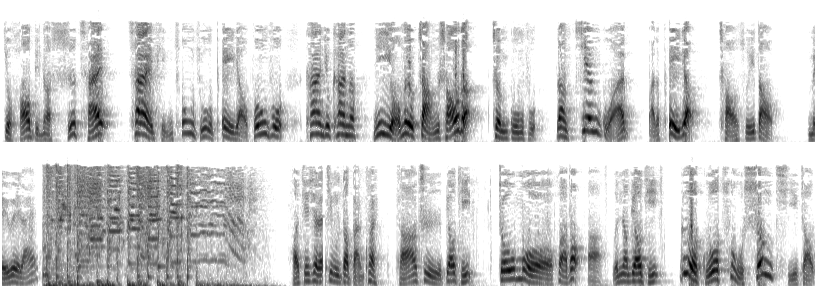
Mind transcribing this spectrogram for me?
就好比那食材，菜品充足，配料丰富，看就看呢，你有没有掌勺的真功夫，让监管把它配料炒出一道美味来。好，接下来进入到板块杂志标题周末画报啊，文章标题各国促生奇招，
